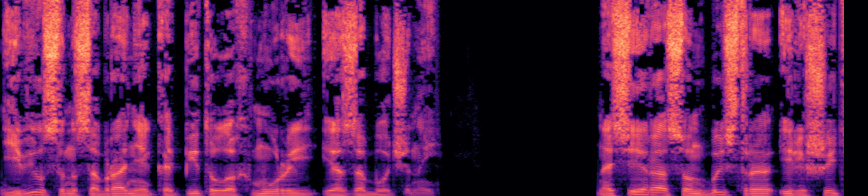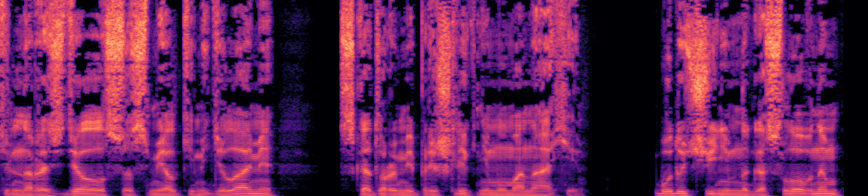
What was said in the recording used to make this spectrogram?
явился на собрание капитула хмурый и озабоченный. На сей раз он быстро и решительно разделался с мелкими делами, с которыми пришли к нему монахи. Будучи немногословным,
